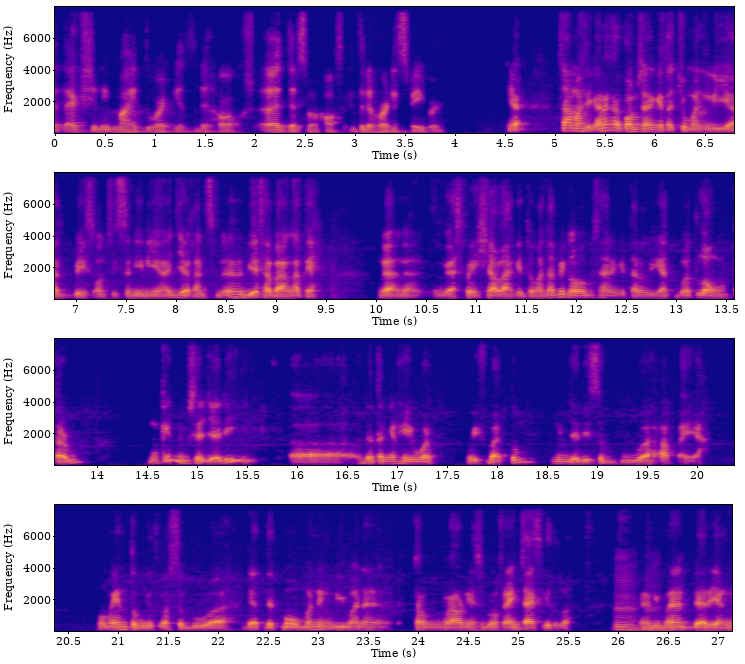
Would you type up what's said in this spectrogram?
it actually might work into the Hawks uh, that's what Hawks into the Hornets favor. Ya sama sih karena kalau misalnya kita cuma lihat based on season ini aja kan sebenarnya biasa banget ya. Nggak nggak nggak spesial lah gitu kan. Tapi kalau misalnya kita lihat buat long term mungkin bisa jadi uh, datangin Hayward Wave Batum menjadi sebuah apa ya momentum gitu loh. Sebuah that that moment yang di mana turnaroundnya sebuah franchise gitu loh. Mm-hmm. yang di mana dari yang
